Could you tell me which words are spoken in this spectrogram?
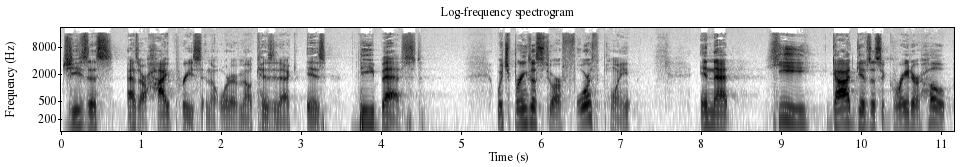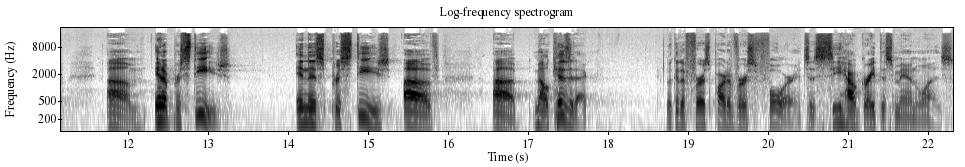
Jesus, as our high priest in the order of Melchizedek, is the best which brings us to our fourth point in that He, God, gives us a greater hope um, in a prestige, in this prestige of uh, Melchizedek. Look at the first part of verse 4. It says, See how great this man was.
